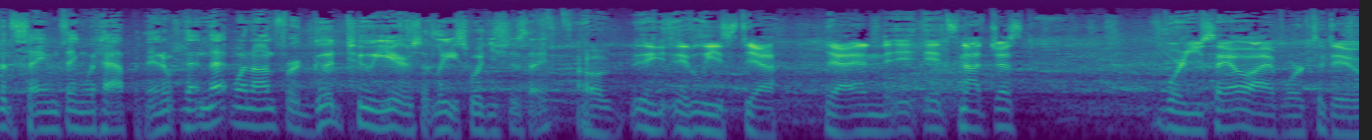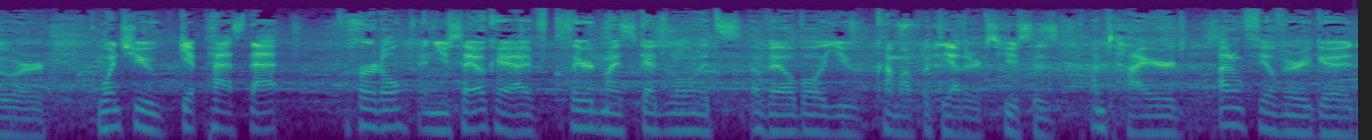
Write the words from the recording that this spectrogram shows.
but the same thing would happen. And, it, and, that went on for a good two years at least, wouldn't you say? Oh, at least, yeah. Yeah, and it, it's not just where you say, oh, I have work to do, or once you get past that hurdle and you say, okay, I've cleared my schedule, it's available, you come up with the other excuses. I'm tired. I don't feel very good.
